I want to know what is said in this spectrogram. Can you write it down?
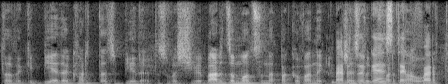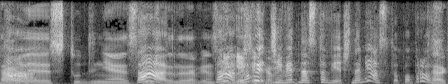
to, takie bieda kwartały, znaczy bieda, to są właściwie bardzo mocno napakowane Bardzo gęste kwartały. kwartały, studnie, Tak, nawiązanie. Tak, no wie, XIX-wieczne miasto, po prostu. Tak.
